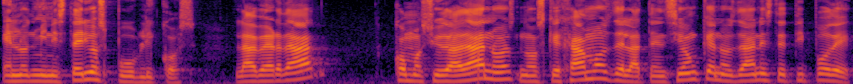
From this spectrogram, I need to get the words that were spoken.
en los ministerios públicos. La verdad, como ciudadanos nos quejamos de la atención que nos dan este tipo de,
